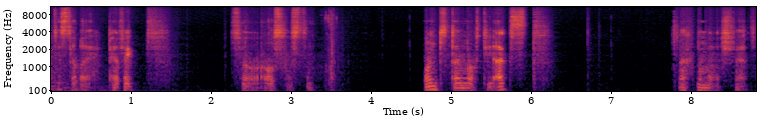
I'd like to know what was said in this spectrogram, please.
Schwert ist dabei. Perfekt. So, ausrüsten. Und dann noch die Axt. Ach, nochmal das Schwert.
